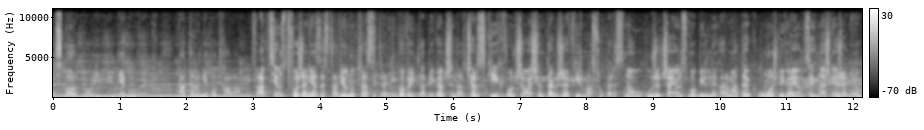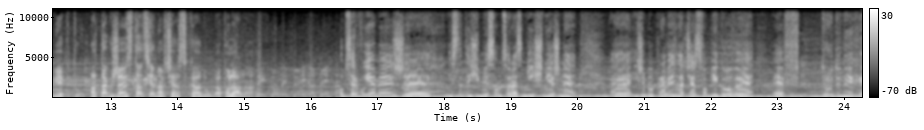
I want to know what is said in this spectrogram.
e, sportu i, i biegówek na terenie Podhala. W akcję stworzenia ze stadionu trasy treningowej dla biegaczy narciarskich włączyła się także firma Super Snow, użyczając mobilnych armatek umożliwiających naśnieżenie obiektu, a także stacja narciarska Długa Polana. Obserwujemy, że niestety zimy są coraz mniej śnieżne e, i żeby uprawiać narciarstwo biegowe e, w trudnych e,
